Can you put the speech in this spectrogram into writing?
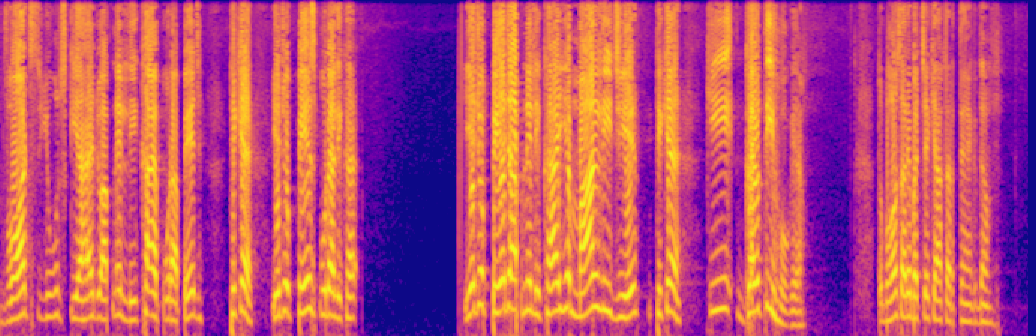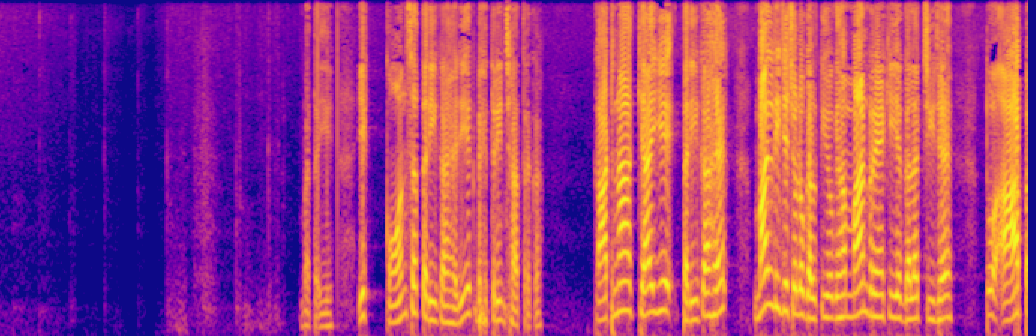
वर्ड्स यूज़ किया है, जो आपने लिखा है पूरा पेज, ठीक है? ये जो पेज पूरा लिखा है, ये जो पेज आपने लिखा है, ये मान लीजिए, ठीक है, कि गलती हो गया। तो बहुत सारे बच्चे क्या करते हैं एकदम? बताइए। कौन सा तरीका है जी, एक बेहतरीन छात्र का? काटना क्या ये तरीका है? मान लीजिए, चलो गलती हो गया, हम मान रहे हैं कि ये गलत चीज़ है तो आप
